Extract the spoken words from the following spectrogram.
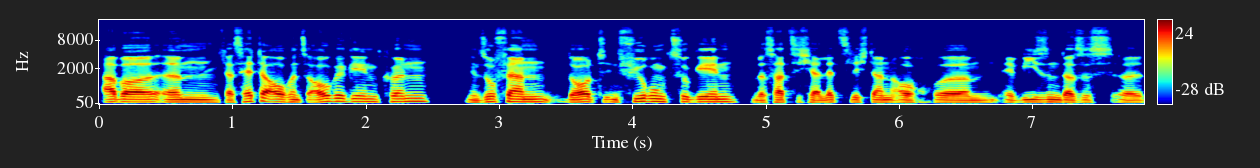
Aber ähm, das hätte auch ins Auge gehen können. Insofern dort in Führung zu gehen, und das hat sich ja letztlich dann auch ähm, erwiesen, dass es äh,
